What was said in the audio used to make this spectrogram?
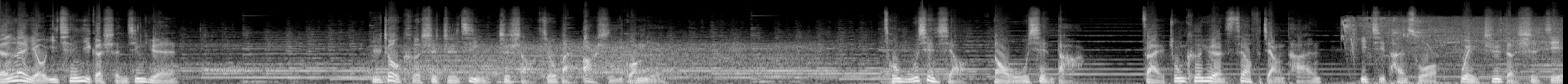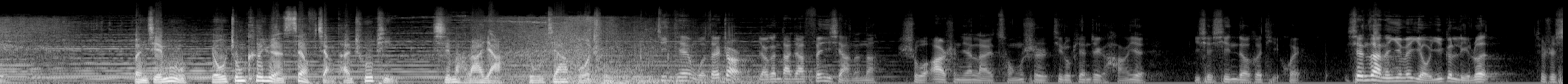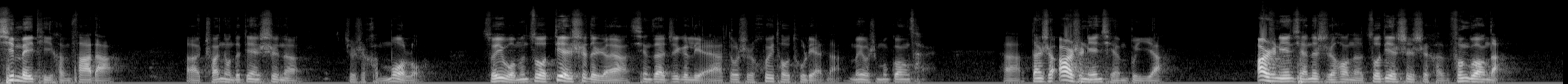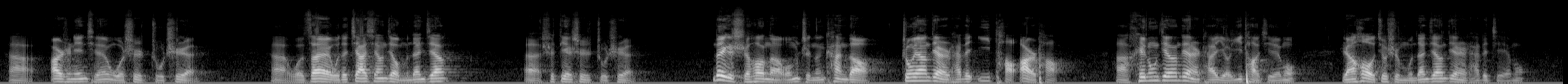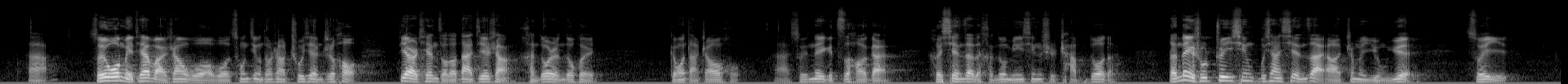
人类有一千亿个神经元，宇宙可视直径至少九百二十亿光年。从无限小到无限大，在中科院 SELF 讲坛一起探索未知的世界。本节目由中科院 SELF 讲坛出品，喜马拉雅独家播出。今天我在这儿要跟大家分享的呢，是我二十年来从事纪录片这个行业一些心得和体会。现在呢，因为有一个理论，就是新媒体很发达，啊，传统的电视呢就是很没落，所以我们做电视的人啊，现在这个脸啊都是灰头土脸的，没有什么光彩，啊，但是二十年前不一样，二十年前的时候呢，做电视是很风光的，啊，二十年前我是主持人，啊，我在我的家乡叫牡丹江。呃，是电视主持人。那个时候呢，我们只能看到中央电视台的一套、二套，啊，黑龙江电视台有一套节目，然后就是牡丹江电视台的节目，啊，所以我每天晚上我我从镜头上出现之后，第二天走到大街上，很多人都会跟我打招呼，啊，所以那个自豪感和现在的很多明星是差不多的。但那时候追星不像现在啊这么踊跃，所以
